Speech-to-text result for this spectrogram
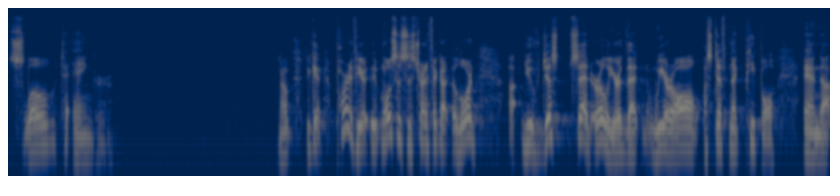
slow to anger. Now, you get part of here, Moses is trying to figure out, the Lord, uh, you've just said earlier that we are all a stiff necked people. And uh,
